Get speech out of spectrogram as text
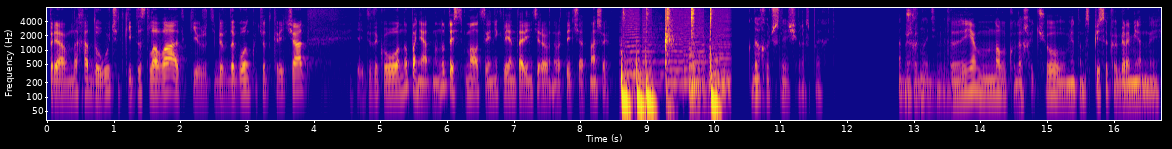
прям на ходу учат какие-то слова, такие уже тебе вдогонку что-то кричат. И ты такой, о, ну понятно. Ну то есть молодцы, они клиентоориентированы, в отличие от наших. Куда хочешь в следующий раз поехать? Отдохнуть именно. Да я много куда хочу, у меня там список огроменный.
